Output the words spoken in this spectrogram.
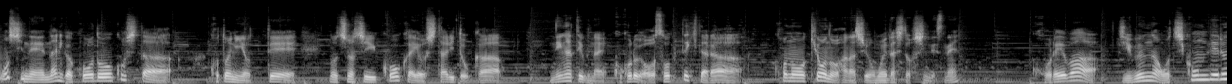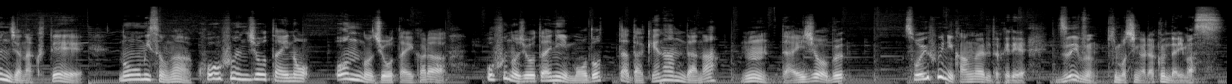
もしね、何か行動を起こしたことによって、後々後悔をしたりとか、ネガティブな心が襲ってきたら、この今日のお話を思い出してほしいんですね。これは自分が落ち込んでるんじゃなくて、脳みそが興奮状態のオンの状態からオフの状態に戻っただけなんだな。うん、大丈夫。そういう風に考えるだけで随分気持ちが楽になります。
